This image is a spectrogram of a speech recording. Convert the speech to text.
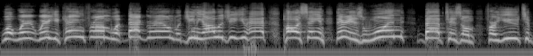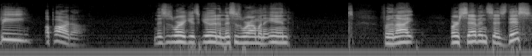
what where, where you came from, what background, what genealogy you had, Paul is saying there is one baptism for you to be a part of. This is where it gets good, and this is where I'm going to end for the night. Verse 7 says this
